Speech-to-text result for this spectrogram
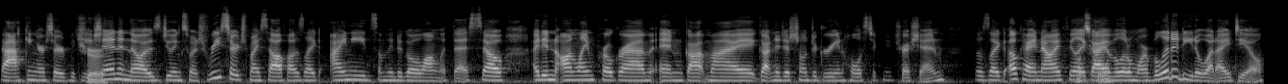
backing or certification. Sure. And though I was doing so much research myself, I was like, I need something to go along with this. So I did an online program and got my got an additional degree in holistic nutrition. So I was like, okay, now I feel That's like I have a little more validity to what I do.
